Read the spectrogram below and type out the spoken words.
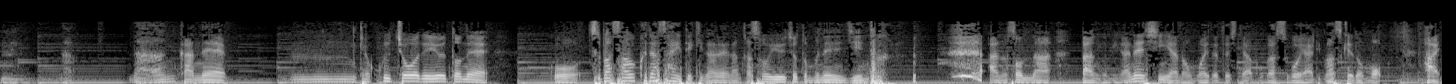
う、うん、な、なんかね、うーん、曲調で言うとね、こう、翼をください的なね、なんかそういうちょっと胸にじんと あの、そんな番組がね、深夜の思い出としては僕はすごいありますけども。はい。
